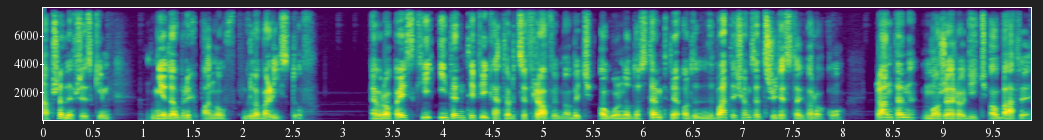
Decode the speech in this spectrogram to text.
a przede wszystkim niedobrych panów globalistów? Europejski identyfikator cyfrowy ma być ogólnodostępny od 2030 roku. Plan ten może rodzić obawy.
